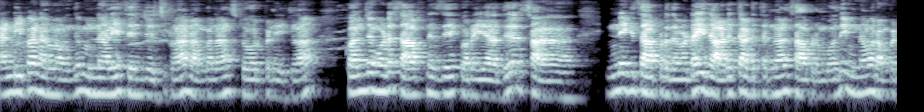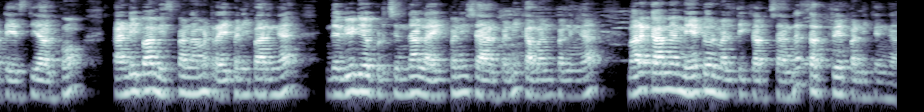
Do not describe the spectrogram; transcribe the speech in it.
கண்டிப்பாக நம்ம வந்து முன்னாலேயே செஞ்சு வச்சுக்கலாம். ரொம்ப நாள் ஸ்டோர் பண்ணிக்கலாம். கொஞ்சம் கூட சாஃப்ட்னஸே குறையாது. சா இன்னைக்கு சாப்பிட்றத விட இது அடுத்த அடுத்த நாள் சாப்பிடும்போது இன்னமும் ரொம்ப டேஸ்டியாக இருக்கும். கண்டிப்பாக மிஸ் பண்ணாமல் ட்ரை பண்ணி பாருங்கள் இந்த வீடியோ பிடிச்சிருந்தா லைக் பண்ணி ஷேர் பண்ணி கமெண்ட் பண்ணுங்கள் மறக்காமல் மேட்டூர் மல்டி கிராப் சேனலை சப்ஸ்கிரைப் பண்ணிக்கோங்க.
